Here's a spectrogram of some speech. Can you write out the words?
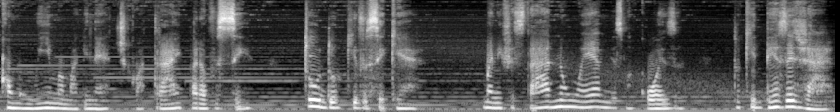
como um imã magnético, atrai para você tudo o que você quer. Manifestar não é a mesma coisa do que desejar.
